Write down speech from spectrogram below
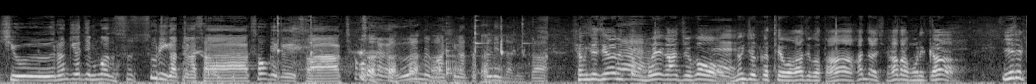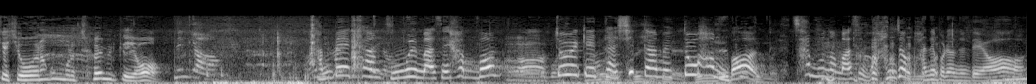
시원한 게 어제 먹은 수, 술이 갖다가 싹 속에 그게 싹 차고 들어가 얼마나 맛이 갖다 틀린다니까. 형제지간에 또 모여가지고 명절 끝에 와가지고 다 한 잔씩 하다 보니까 이렇게 시원한 국물은 처음일게요. 담백한 국물 맛에 한 번, 쫄깃한 식감에 또 한 번, 참문어 맛을 완전 반해버렸는데요.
